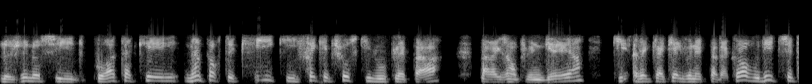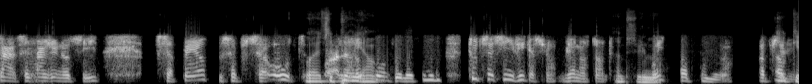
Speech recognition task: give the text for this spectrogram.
le génocide pour attaquer n'importe qui qui fait quelque chose qui vous plaît pas, par exemple une guerre qui, avec laquelle vous n'êtes pas d'accord, vous dites c'est un, génocide, ça perd, ça, ça ôte ouais, rien. toute sa signification, bien entendu. Absolument. Oui, absolument. Ok,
